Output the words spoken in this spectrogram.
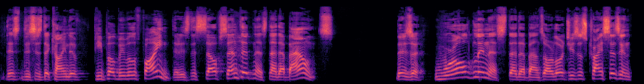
This, this is the kind of people we will find. There is this self centeredness that abounds. There's a worldliness that abounds. Our Lord Jesus Christ says in,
